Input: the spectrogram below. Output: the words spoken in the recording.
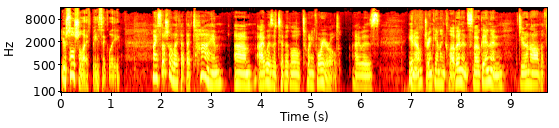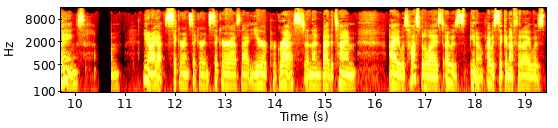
your social life, basically. My social life at the time, um, I was a typical 24 year old. I was, you know, drinking and clubbing and smoking and doing all the things. Um, you know, I got sicker and sicker and sicker as that year progressed. And then by the time I was hospitalized, I was, you know, I was sick enough that I was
